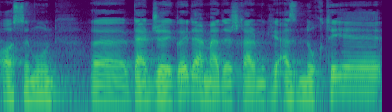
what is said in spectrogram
آسمون در جایگاهی در مدارش قرار می‌گیره از نقطه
